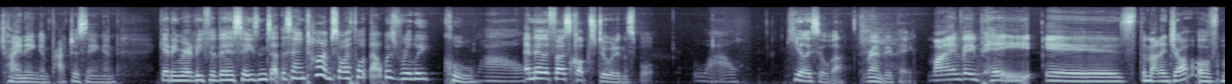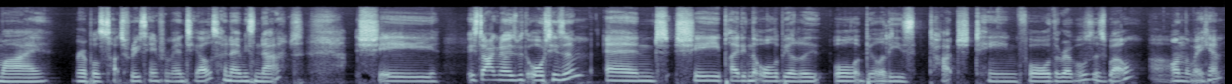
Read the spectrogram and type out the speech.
training and practicing and getting ready for their seasons at the same time. So I thought that was really cool. Wow. And they're the first club to do it in the sport. Wow. Keely Silva, your MVP. My MVP is the manager of my Rebels touch footy team from NTLs. Her name is Nat. She is diagnosed with autism and she played in the All Ability All Abilities touch team for the Rebels as well on the weekend.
